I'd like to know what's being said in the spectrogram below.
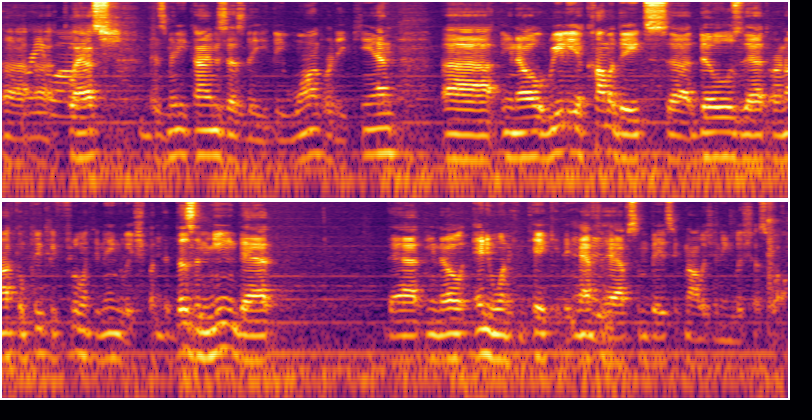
uh, uh, class as many times as they, they want or they can, uh, you know, really accommodates uh, those that are not completely fluent in English. But that doesn't mean that that you know anyone can take it. They have to have some basic knowledge in English as well.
